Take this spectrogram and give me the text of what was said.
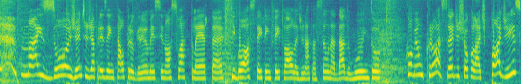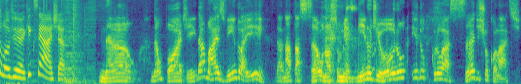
Mas hoje, antes de apresentar o programa, esse nosso atleta que gosta e tem feito aula de natação, nadado muito. Comer um croissant de chocolate. Pode isso, Lovian? O que, você acha? Não, não pode. Ainda mais vindo aí da natação, nosso menino de ouro e do croissant de chocolate.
